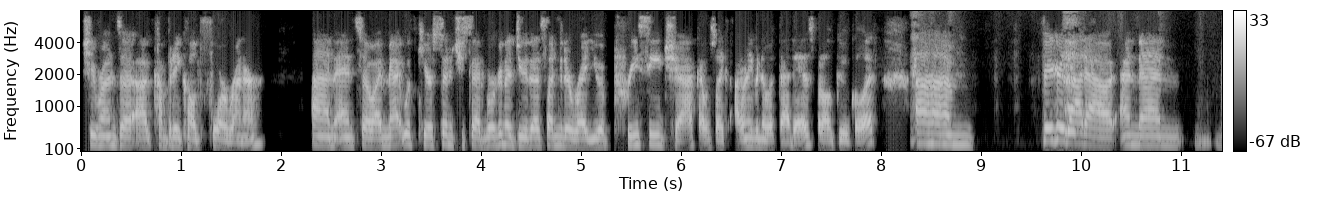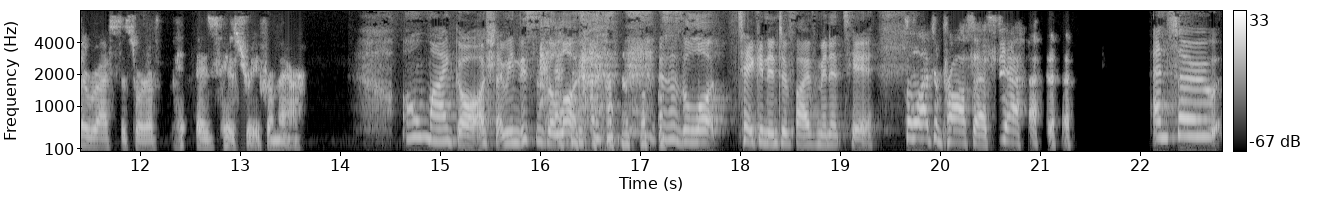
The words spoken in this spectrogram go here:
She runs a, a company called Forerunner. Um, and so I met with Kirsten and she said, We're going to do this. I'm going to write you a pre seed check. I was like, I don't even know what that is, but I'll Google it. Um, figure that out. And then the rest is sort of is history from there. Oh my gosh. I mean, this is a lot. this is a lot taken into five minutes here. It's a lot to process. Yeah. and so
